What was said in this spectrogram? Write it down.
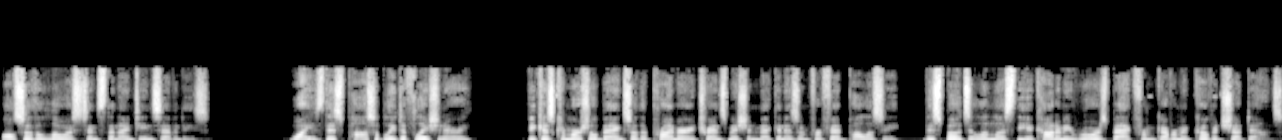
Also the lowest since the 1970s. Why is this possibly deflationary? Because commercial banks are the primary transmission mechanism for Fed policy, this bodes ill unless the economy roars back from government COVID shutdowns.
